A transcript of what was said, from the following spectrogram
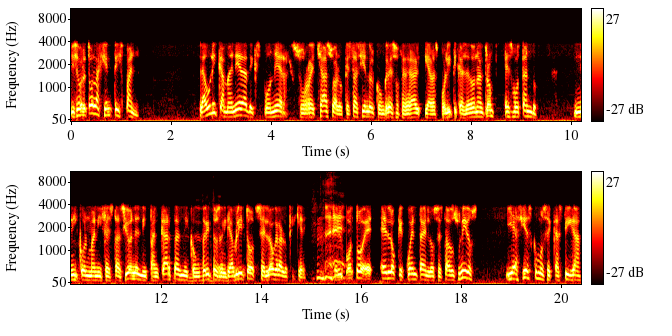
y sobre todo la gente hispana. La única manera de exponer su rechazo a lo que está haciendo el Congreso Federal y a las políticas de Donald Trump es votando. Ni con manifestaciones, ni pancartas, ni con gritos del diablito se logra lo que quiere. El voto es, es lo que cuenta en los Estados Unidos. Y así es como se castiga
